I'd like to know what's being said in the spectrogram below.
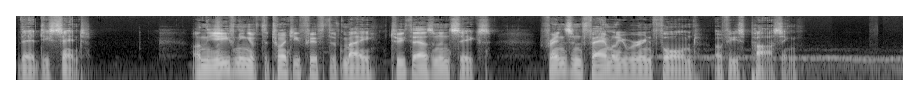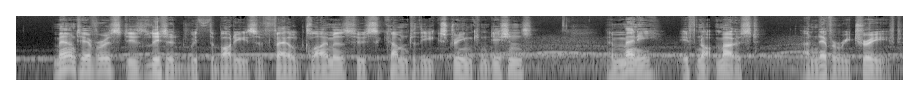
their descent. On the evening of the 25th of May 2006, friends and family were informed of his passing. Mount Everest is littered with the bodies of failed climbers who succumbed to the extreme conditions, and many, if not most, are never retrieved.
